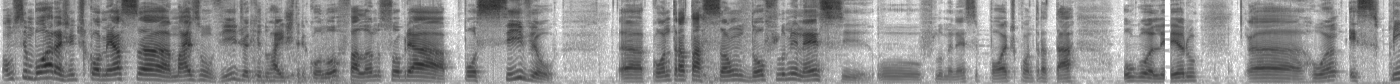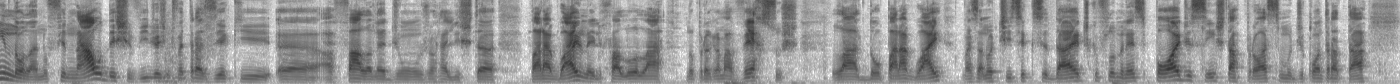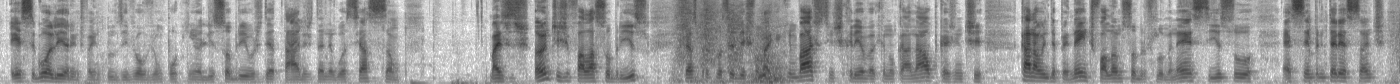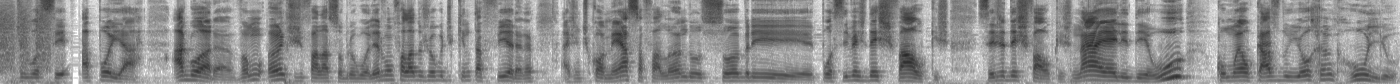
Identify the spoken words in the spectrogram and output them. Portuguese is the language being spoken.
Vamos embora, a gente começa mais um vídeo aqui do Raiz Tricolor falando sobre a possível uh, contratação do Fluminense. O Fluminense pode contratar o goleiro uh, Juan Espínola. No final deste vídeo a gente vai trazer aqui uh, a fala né, de um jornalista paraguaio, né? ele falou lá no programa Versus, lá do Paraguai, mas a notícia que se dá é de que o Fluminense pode sim estar próximo de contratar esse goleiro. A gente vai inclusive ouvir um pouquinho ali sobre os detalhes da negociação. Mas antes de falar sobre isso, peço para que você deixe um like aqui embaixo, se inscreva aqui no canal, porque a gente, canal independente, falando sobre o Fluminense, isso é sempre interessante de você apoiar. Agora, vamos antes de falar sobre o goleiro, vamos falar do jogo de quinta-feira, né? A gente começa falando sobre possíveis desfalques, seja desfalques na LDU, como é o caso do Johan Julio.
